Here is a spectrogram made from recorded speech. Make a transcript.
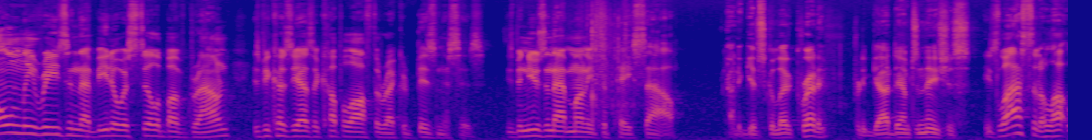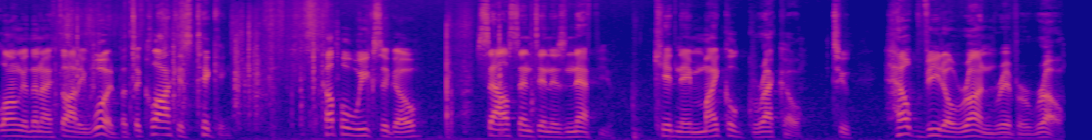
only reason that Vito is still above ground is because he has a couple off-the-record businesses. He's been using that money to pay Sal. Gotta give Scaletta credit. Pretty goddamn tenacious. He's lasted a lot longer than I thought he would, but the clock is ticking. A couple weeks ago, Sal sent in his nephew, a kid named Michael Greco, to help Vito run River Row.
